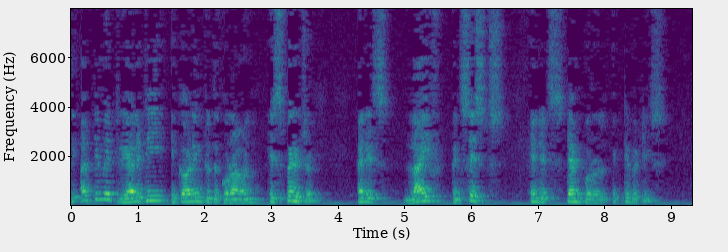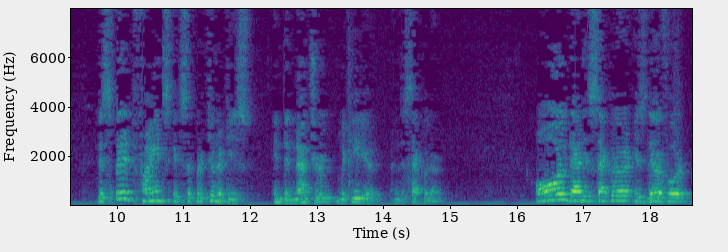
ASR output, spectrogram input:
The ultimate reality, according to the Quran, is spiritual, and its life consists in its temporal activities. The spirit finds its opportunities in the natural, material, and the secular. All that is secular is therefore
